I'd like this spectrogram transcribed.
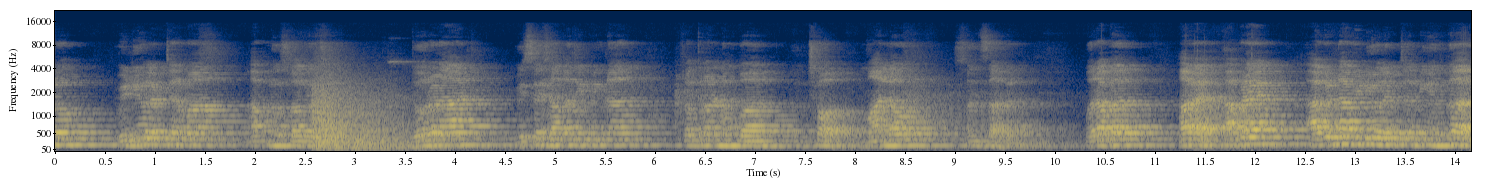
મિત્રો વિડિયો લેક્ચરમાં આપનું સ્વાગત છે. ધોરણ 8 વિષય સામાજિક વિજ્ઞાન, પ્રકરણ નંબર 6 માનવ સંસાધન. બરાબર? હવે, આપણે આગળના વિડિયો લેક્ચરની અંદર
